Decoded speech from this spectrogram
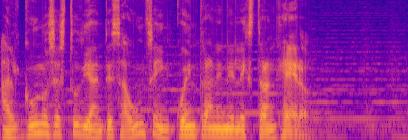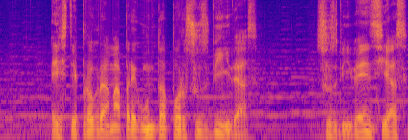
algunos estudiantes aún se encuentran en el extranjero. Este programa pregunta por sus vidas, sus vivencias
